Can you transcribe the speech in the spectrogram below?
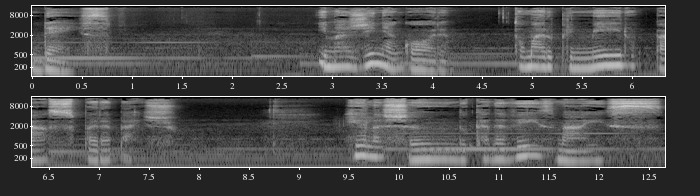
Dez. Imagine agora tomar o primeiro passo para baixo, relaxando cada vez mais,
